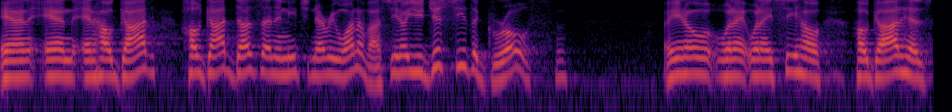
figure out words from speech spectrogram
And and and how God how God does that in each and every one of us. You know, you just see the growth. You know, when I, when I see how, how God has,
